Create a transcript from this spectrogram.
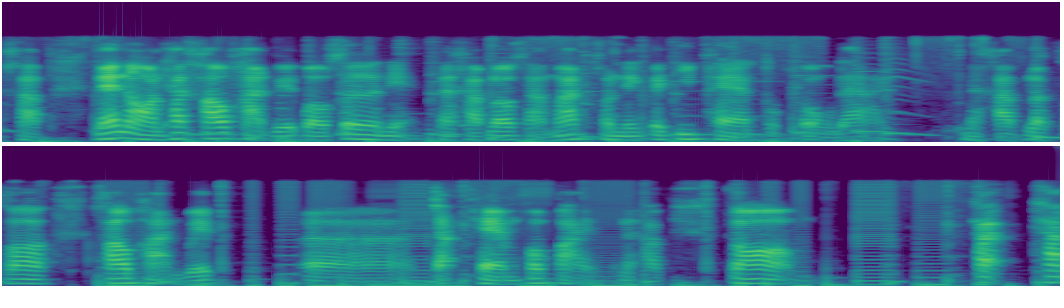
นะครับแน่นอนถ้าเข้าผ่านเว็บเบราว์เซอร์เนี่ยนะครับเราสามารถ connect ไปที่แพมตรงๆได้นะครับแล้วก็เข้าผ่านเว็บจากแพมเข้าไปนะครับ ก็ถ้าถ้า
